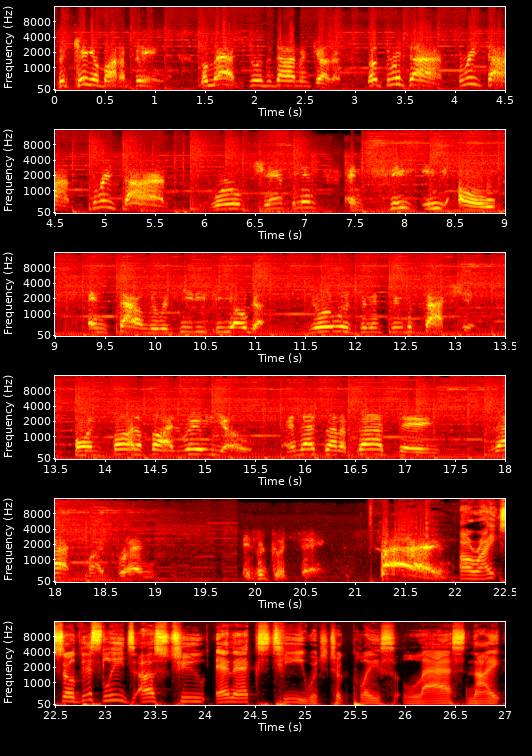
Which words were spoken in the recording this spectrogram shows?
the king of bada bing, the master of the diamond cutter, the three time, three time, three time world champion and CEO and founder of DDP Yoga. You're listening to The Faction on Bonafide Radio, and that's not a bad thing. That, my friends, is a good thing. Bang! All right, so this leads us to NXT, which took place last night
